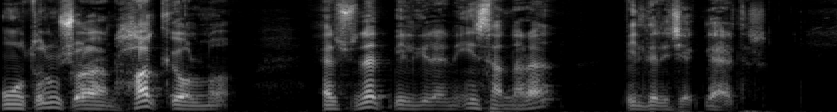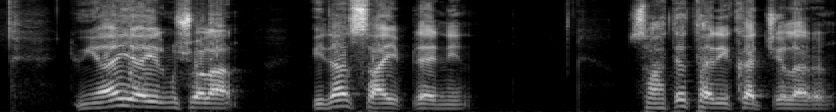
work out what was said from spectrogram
Unutulmuş olan hak yolunu, el sünnet bilgilerini insanlara bildireceklerdir. Dünyaya yayılmış olan bidat sahiplerinin, sahte tarikatçıların,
